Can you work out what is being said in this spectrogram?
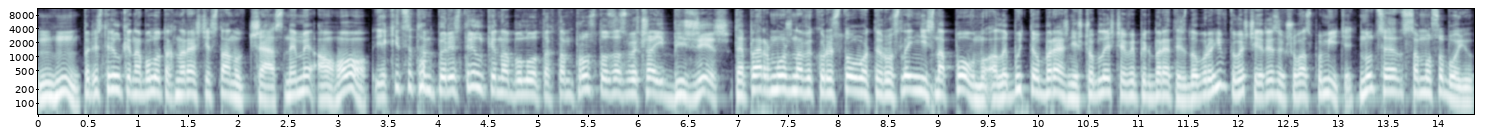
Угу. Перестрілки на болотах нарешті стануть чесними. Ого, які це там перестрілки на болотах? Там просто зазвичай біжиш. Тепер можна використовувати рослинність на повну, але будьте обережні, що ближче ви підберетесь до ворогів, то вищий ризик, що вас помітять. Ну це само собою.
